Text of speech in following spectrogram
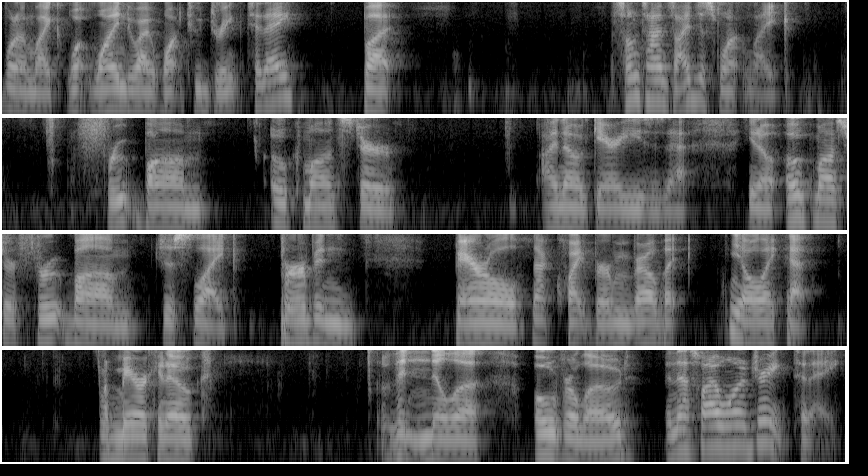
when I'm like, what wine do I want to drink today? But sometimes I just want like fruit bomb, oak monster. I know Gary uses that. You know, oak monster, fruit bomb, just like bourbon barrel, not quite bourbon barrel, but you know, like that American oak vanilla overload. And that's what I want to drink today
